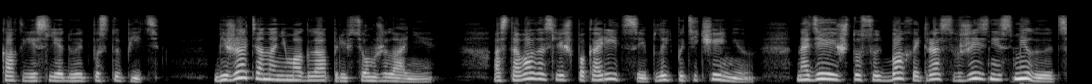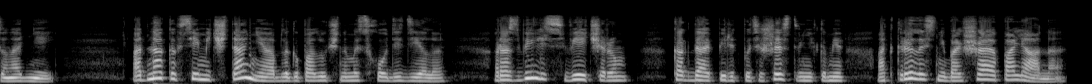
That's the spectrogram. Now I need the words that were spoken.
как ей следует поступить. Бежать она не могла при всем желании. Оставалось лишь покориться и плыть по течению, надеясь, что судьба хоть раз в жизни смилуется над ней. Однако все мечтания о благополучном исходе дела разбились вечером, когда перед путешественниками открылась небольшая поляна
